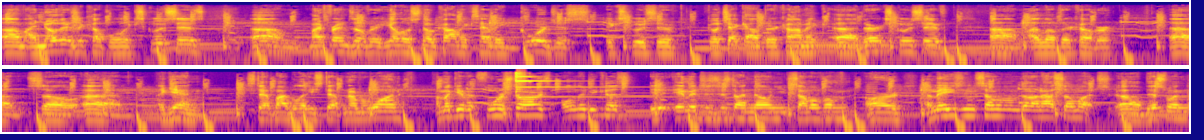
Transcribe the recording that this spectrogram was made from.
Um, I know there's a couple exclusives. Um, my friends over at Yellow Snow Comics have a gorgeous exclusive. Go check out their comic. Uh, they're exclusive. Um, I love their cover. Um, so um, again, Step by Bloody Step number one. I'm gonna give it four stars only because it, image is just unknown. Some of them are amazing, some of them don't not so much. Uh, this one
